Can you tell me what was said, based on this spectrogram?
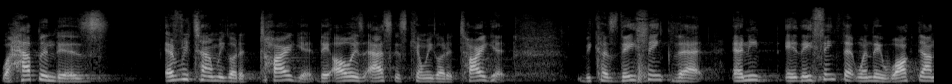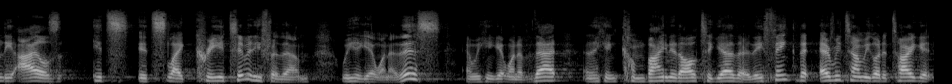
what happened is every time we go to Target, they always ask us, can we go to Target? Because they think that any they think that when they walk down the aisles, it's it's like creativity for them. We can get one of this and we can get one of that, and they can combine it all together. They think that every time we go to Target,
